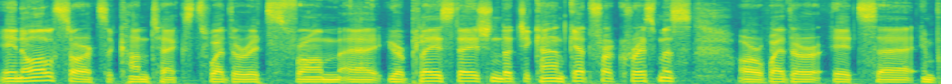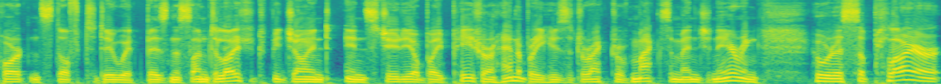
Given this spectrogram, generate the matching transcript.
in all sorts of contexts, whether it's from uh, your PlayStation that you can't get for Christmas, or whether it's uh, important stuff to do with business. I'm delighted to be joined in studio by Peter Henebry, who's the director of Maxem Engineering, who are a supplier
